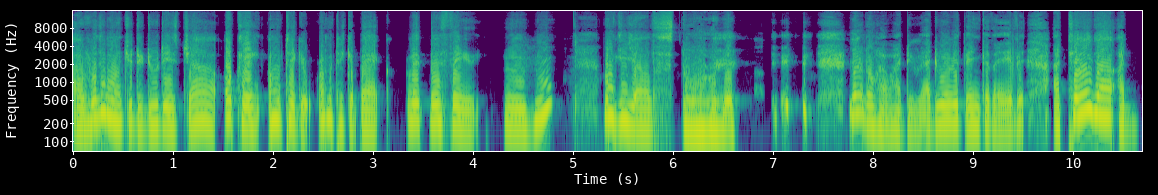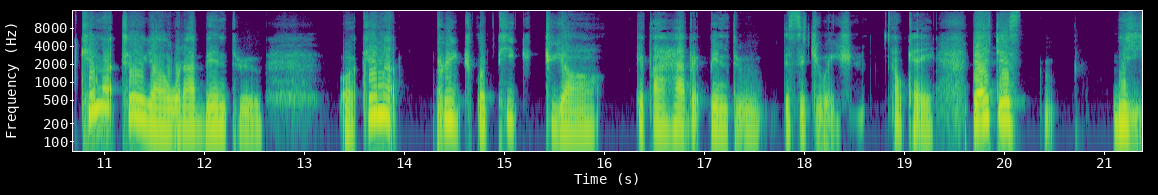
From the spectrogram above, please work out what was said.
I really want you to do this job. Okay, I'm gonna take it I'm gonna take it back. Let, let's say mm-hmm. Let me give y'all a story. y'all know how I do. I do everything because I have it. I tell y'all I cannot tell y'all what I've been through or cannot preach or teach to y'all if I haven't been through the situation. Okay. That's just me.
